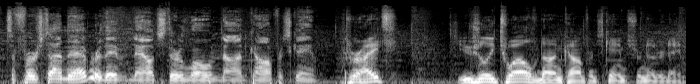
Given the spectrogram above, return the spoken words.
it's the first time ever they've announced their lone non-conference game. Right. It's usually 12 non-conference games for Notre Dame.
